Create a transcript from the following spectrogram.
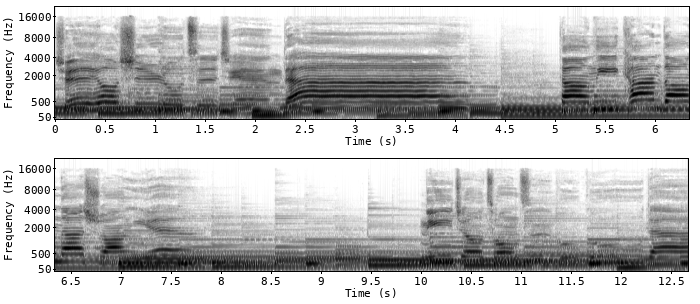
却又是如此简单。当你看到那双眼，你就从此不孤单。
